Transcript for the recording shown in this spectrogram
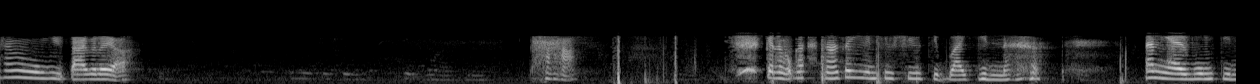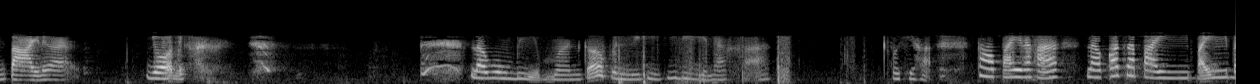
ให้มันวงบีบตายไปเลยเหรอฮ่าฮ่า กันบอกว่าน้องจะยืนชิวๆจิบไวน์กินนะนั่นไงวงกินตายนะคะยอดเลยค่ะเราวงบีบมันก็เป็นวิธีที่ดีนะคะโอเคค่ะ ต่อไปนะคะ เราก็จะไปไปไป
